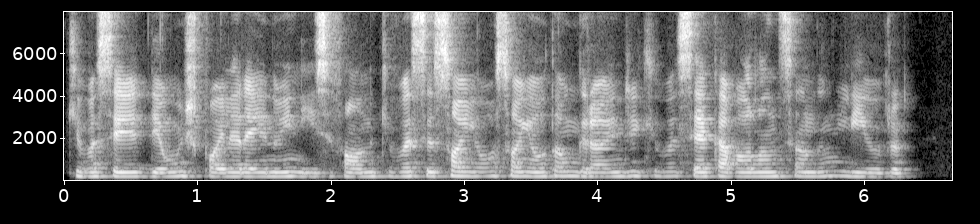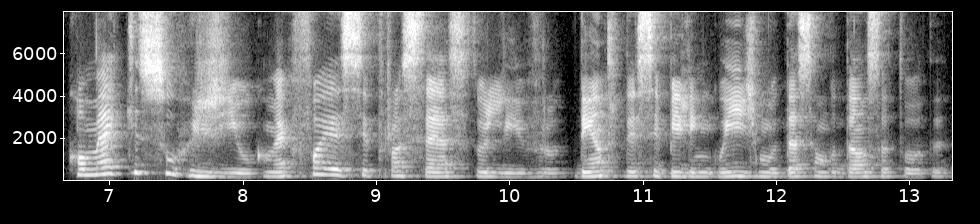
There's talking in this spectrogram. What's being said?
que você deu um spoiler aí no início, falando que você sonhou, sonhou tão grande que você acabou lançando um livro. Como é que surgiu? Como é que foi esse processo do livro dentro desse bilinguismo, dessa mudança toda?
